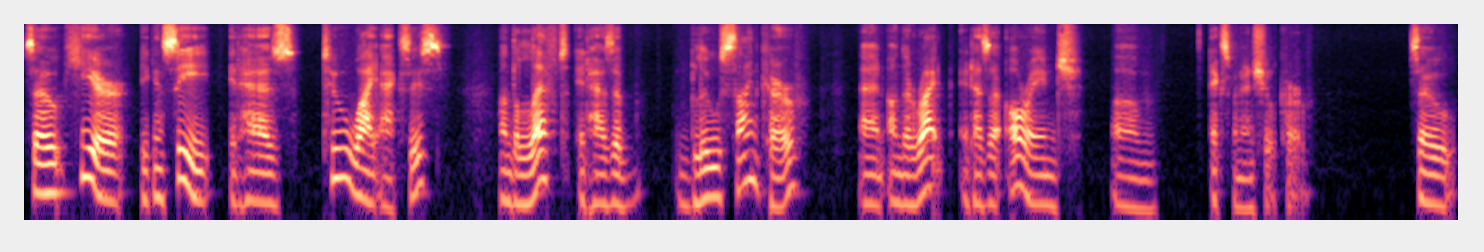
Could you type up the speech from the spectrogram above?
So here you can see it has two y-axes. On the left, it has a blue sine curve, and on the right, it has an orange um, exponential curve. So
